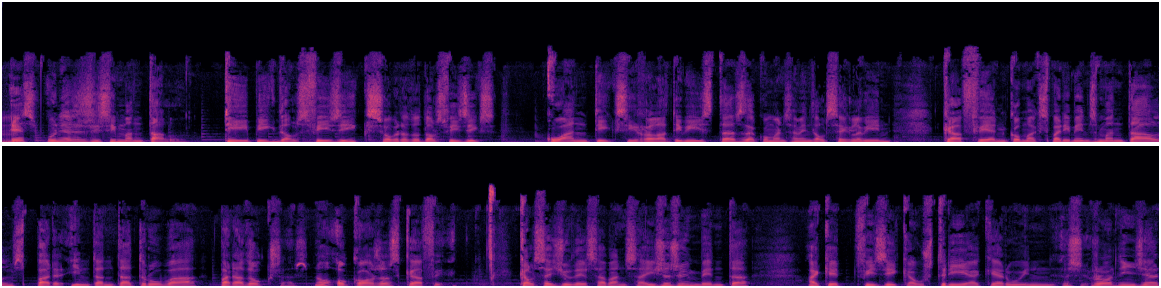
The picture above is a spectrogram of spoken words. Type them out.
Mm. És un exercici mental, típic dels físics, sobretot els físics quàntics i relativistes de començament del segle XX, que feien com experiments mentals per intentar trobar paradoxes, no? o coses que, fe... que els ajudés a avançar. I això s'ho inventa aquest físic austríac, Erwin Schrödinger,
